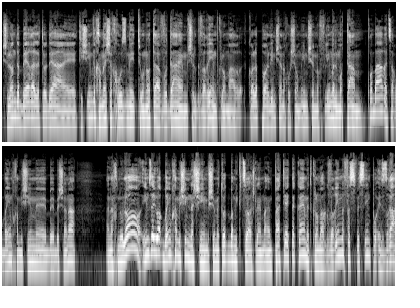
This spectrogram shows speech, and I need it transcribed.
שלא נדבר על, אתה יודע, אה, 95% מתאונות העבודה הם של גברים, כלומר, כל הפועלים שאנחנו שומעים שנופלים על מותם, פה בארץ, 40-50 אה, ב- בשנה, אנחנו לא, אם זה היו 40-50 נשים שמתות במקצוע שלהם, האמפתיה הייתה קיימת, כלומר, גברים מפספסים פה עזרה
